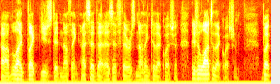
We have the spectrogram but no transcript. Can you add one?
Um, like like you just did nothing. I said that as if there was nothing to that question. There's a lot to that question. But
